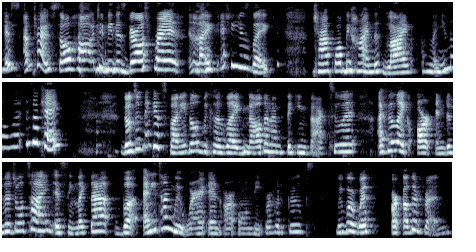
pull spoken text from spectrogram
It's I'm trying so hard to be this girl's friend. And like and she just like trying to fall behind this line. I'm like, you know what? It's okay. Don't you think it's funny though? Because like now that I'm thinking back to it, I feel like our individual time it seemed like that. But anytime we weren't in our own neighborhood groups, we were with our other friends.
